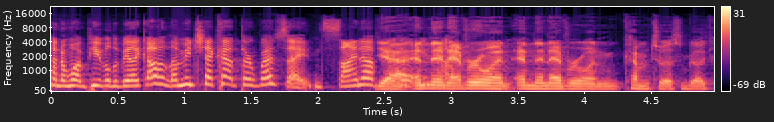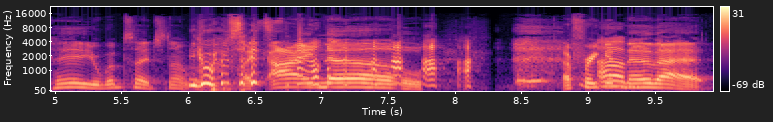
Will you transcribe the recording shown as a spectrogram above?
I don't want people to be like, oh, let me check out their website and sign up. Yeah, and then everyone and then everyone come to us and be like, "Hey, your website's not Your website's like, I know. I freaking Um, know that.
